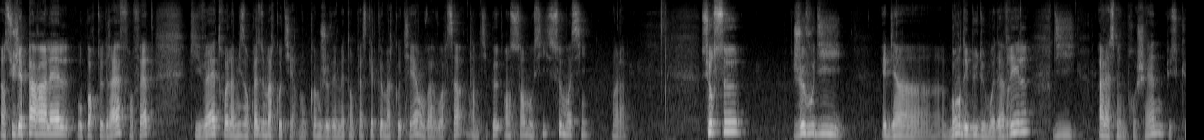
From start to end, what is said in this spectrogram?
un sujet parallèle au porte-greffe en fait, qui va être la mise en place de marcotières. Donc comme je vais mettre en place quelques marcotières, on va voir ça un petit peu ensemble aussi ce mois-ci. Voilà. Sur ce, je vous dis eh bien, bon début du mois d'avril. Je vous dis à la semaine prochaine, puisque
